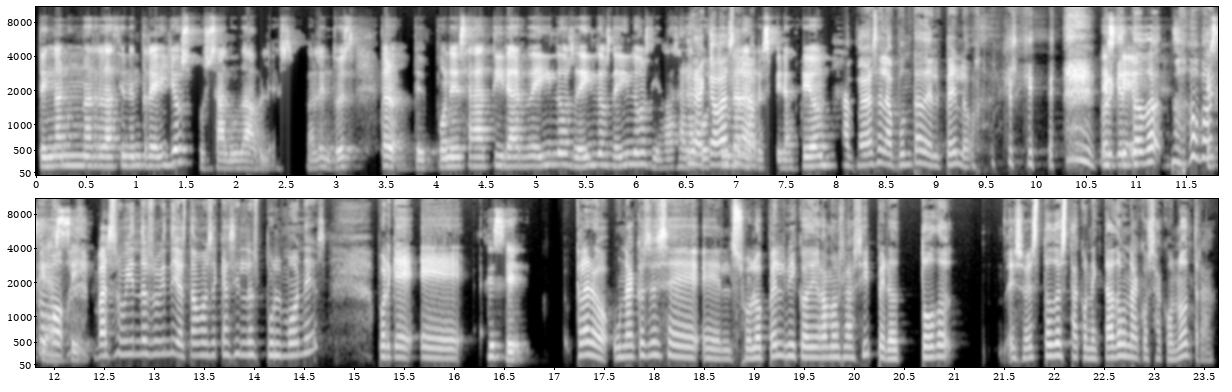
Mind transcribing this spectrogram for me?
tengan una relación entre ellos pues saludables, ¿vale? Entonces, claro, te pones a tirar de hilos, de hilos, de hilos, llegas a la postura, la, la, respiración. Apagas en la punta del pelo. porque todo, va como, va subiendo, subiendo y ya estamos casi en los pulmones, porque... Eh, claro, una cosa es eh, el suelo pélvico, digámoslo así, pero todo, eso es, todo está conectado una cosa con otra.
